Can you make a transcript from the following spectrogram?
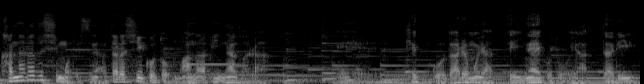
必ずしもですね新しいことを学びながら、えー、結構誰もやっていないことをやったり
